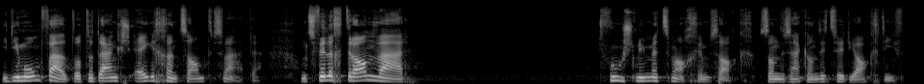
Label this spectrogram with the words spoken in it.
in deinem Umfeld, wo du denkst, eigentlich könnte es anders werden? Und es vielleicht dran wäre, Faust nicht mehr zu machen im Sack, sondern sagen, und jetzt werde ich aktiv,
